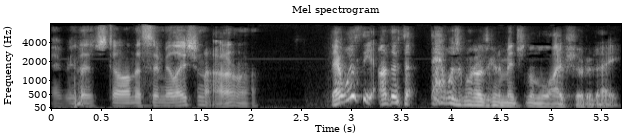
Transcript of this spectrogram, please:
Maybe they're still in the simulation. I don't know. That was the other. Th- that was what I was going to mention on the live show today.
